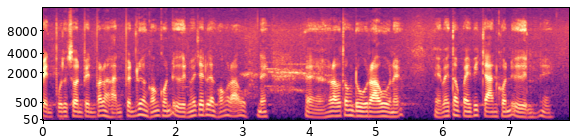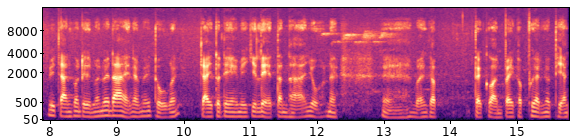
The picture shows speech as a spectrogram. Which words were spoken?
เป็นปุถุชนเป็นพระอรหันต์เป็นเรื่องของคนอื่น ไม่ใช่เรื่องของเราเนี่ยเราต้องดูเราเนี่ยไม่ต้องไปวิจารณ์คนอื่น วิจารณ์คนอื่นมันไม่ได้นะไม่ถูกใจตนเองมีกิเลสตัณหาอยู่เนี่ยเอ่อเหมือนกับแต่ก่อนไปกับเพื่อนก็เถียง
